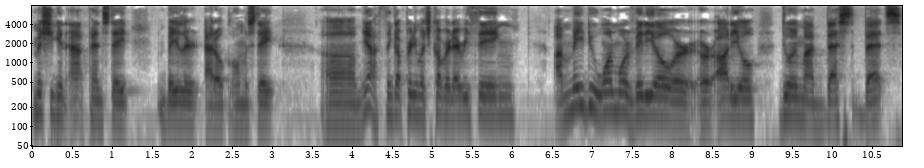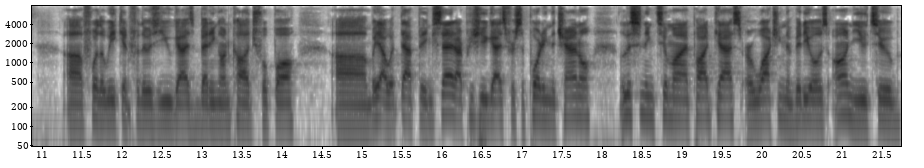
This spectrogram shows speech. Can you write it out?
Michigan at Penn State, Baylor at Oklahoma State. Um, yeah, I think I've pretty much covered everything. I may do one more video or, or audio doing my best bets uh, for the weekend for those of you guys betting on college football. Uh, but yeah, with that being said, I appreciate you guys for supporting the channel, listening to my podcast, or watching the videos on YouTube.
